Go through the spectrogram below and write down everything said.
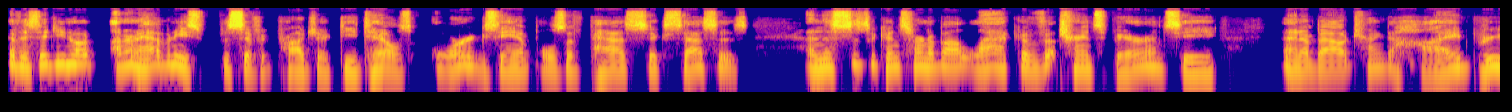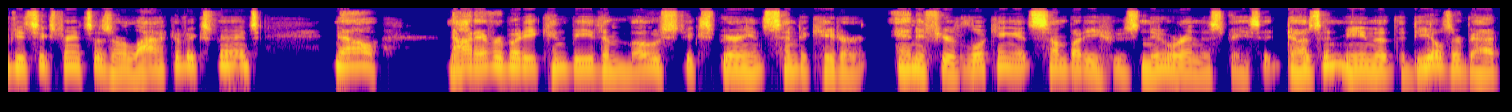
If they said, you know what, I don't have any specific project details or examples of past successes. And this is a concern about lack of transparency and about trying to hide previous experiences or lack of experience. Now, not everybody can be the most experienced syndicator. And if you're looking at somebody who's newer in the space, it doesn't mean that the deals are bad.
